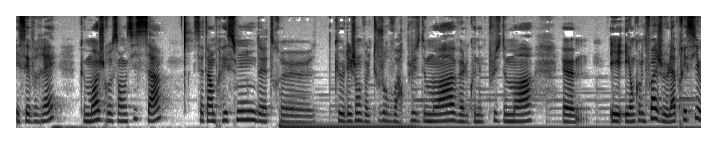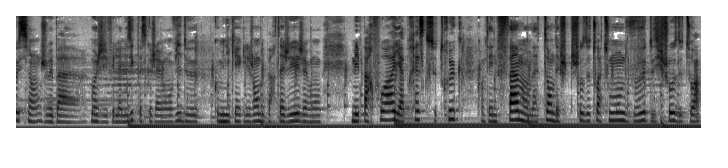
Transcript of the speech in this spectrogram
Et c'est vrai que moi, je ressens aussi ça, cette impression d'être que les gens veulent toujours voir plus de moi, veulent connaître plus de moi. Euh, et, encore une fois, je l'apprécie aussi. Hein. Je vais pas. Moi, j'ai fait de la musique parce que j'avais envie de communiquer avec les gens, de partager. Mais parfois, il y a presque ce truc. Quand t'es une femme, on attend des choses de toi. Tout le monde veut des choses de toi.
